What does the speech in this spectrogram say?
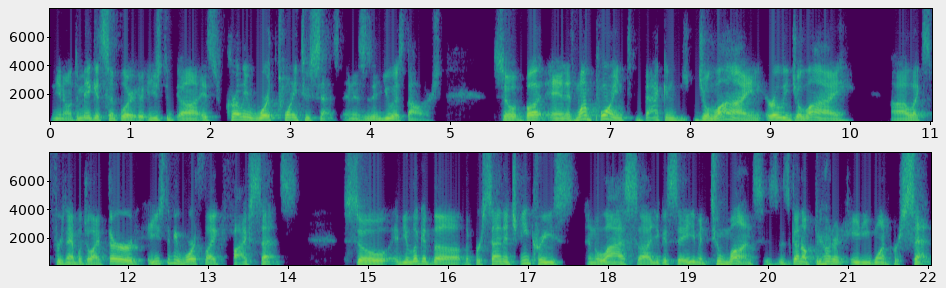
you know, to make it simpler, it used to, uh, it's currently worth 22 cents and this is in US dollars. So, but, and at one point back in July, early July, uh, like for example, July 3rd, it used to be worth like five cents. So if you look at the, the percentage increase in the last, uh, you could say even two months, it's, it's gone up 381%,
